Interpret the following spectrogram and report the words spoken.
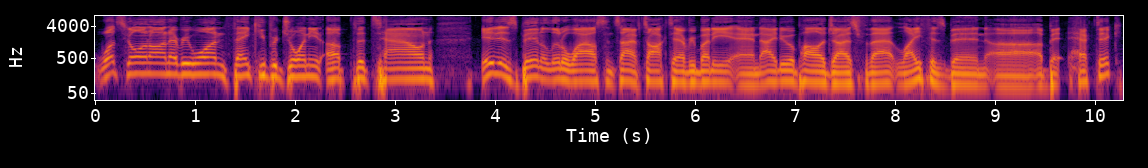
What's going on, everyone? Thank you for joining Up the Town. It has been a little while since I've talked to everybody, and I do apologize for that. Life has been uh, a bit hectic,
